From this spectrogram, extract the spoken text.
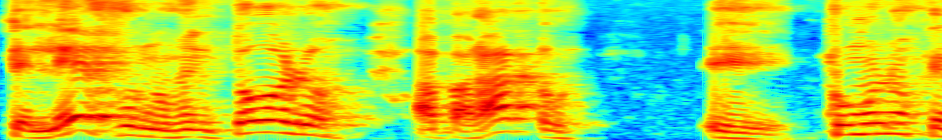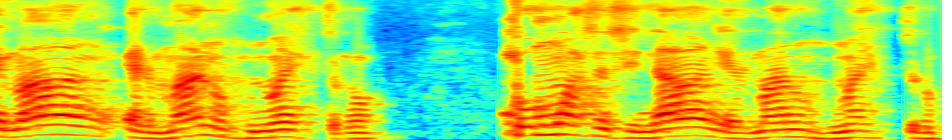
teléfonos, en todos los aparatos, eh, cómo nos quemaban hermanos nuestros, cómo asesinaban hermanos nuestros,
